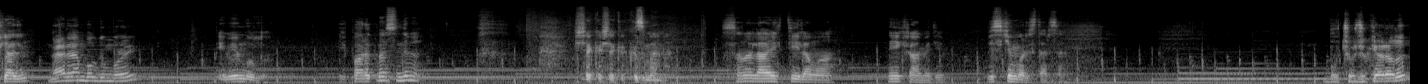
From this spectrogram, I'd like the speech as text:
Hoş geldin. Nereden buldun burayı? Emin buldu. İhbar etmezsin değil mi? şaka şaka kızma hemen. Sana layık değil ama. Ne ikram edeyim? Viskin var istersen. Bu çocuk yaralı.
